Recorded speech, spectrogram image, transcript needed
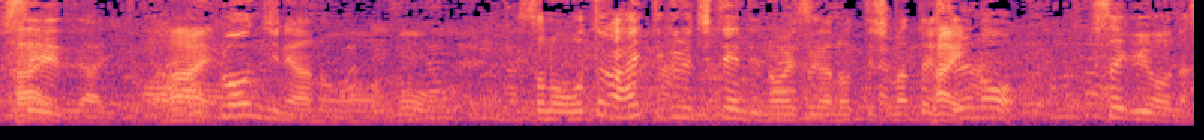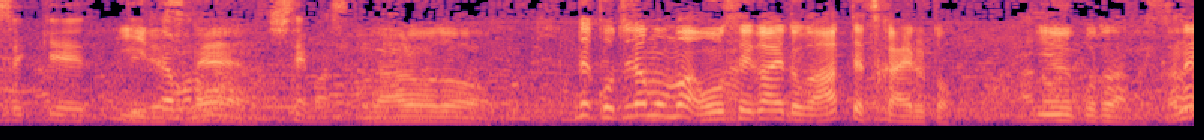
防いだりとか、はい録音時にあのもうその音が入ってくる時点でノイズが乗ってしまったりするのを防ぐような設計といったものいいですねをしてます。あ、なるほど。で、こちらもまあ音声ガイドがあって使えるということなんですかね、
